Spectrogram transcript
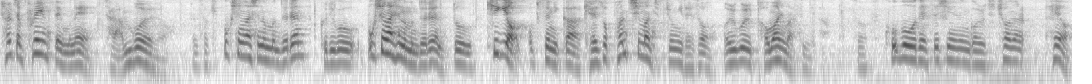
철제 프레임 때문에 잘 안 보여요. 그래서 킥복싱 하시는 분들은 그리고 복싱 하시는 분들은 또 킥이 없- 없으니까 계속 펀치만 집중이 돼서 얼굴 더 많이 맞습니다. 그래서 코보드 쓰시는 걸 추천을 해요.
